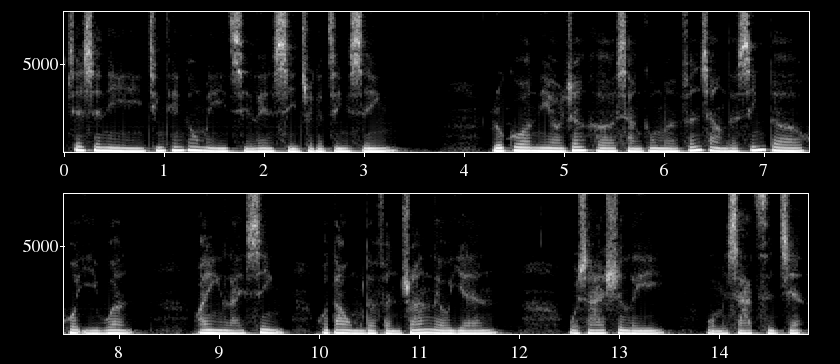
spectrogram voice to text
谢谢你今天跟我们一起练习这个静心。如果你有任何想跟我们分享的心得或疑问，欢迎来信或到我们的粉砖留言。我是爱旭黎，我们下次见。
